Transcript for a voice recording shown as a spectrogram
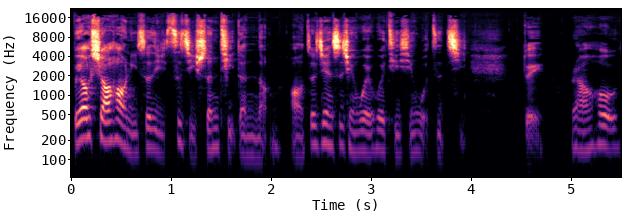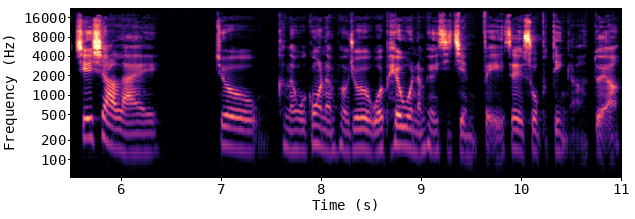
不要消耗你自己自己身体的能啊、哦！这件事情我也会提醒我自己。对，然后接下来就可能我跟我男朋友就我陪我男朋友一起减肥，这也说不定啊。对啊，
